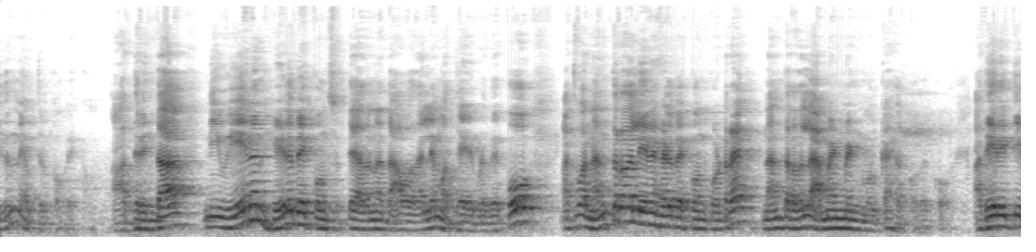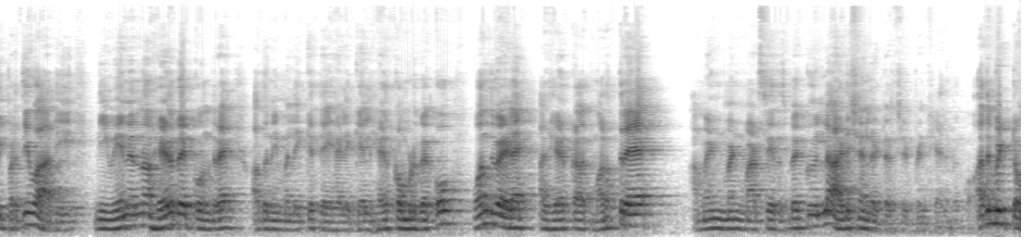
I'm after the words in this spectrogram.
ಇದನ್ನು ನೀವು ತಿಳ್ಕೊಬೇಕು. ಆದ್ದರಿಂದ ನೀವು ಏನನ್ನು ಹೇಳಬೇಕು ಅನಿಸುತ್ತೆ ಅದನ್ನು ದಾವದಲ್ಲೇ ಮಧ್ಯೆ ಹೇಳಿಬಿಡಬೇಕು. ಅಥವಾ ನಂತರದಲ್ಲಿ ಏನೋ ಹೇಳಬೇಕು ಅಂದ್ಕೊಂಡ್ರೆ ನಂತರದಲ್ಲಿ ಅಮೆಂಡ್ಮೆಂಟ್ ಮೂಲಕ ಹೇಳ್ಕೋಬೇಕು. ಅದೇ ರೀತಿ ಪ್ರತಿವಾದಿ ನೀವೇನನ್ನೋ ಹೇಳಬೇಕು ಅಂದರೆ ಅದು ನಿಮ್ಮ ಲಿಖಿತ ಹೇಳಿಕೆಯಲ್ಲಿ ಹೇಳ್ಕೊಂಬಿಡ್ಬೇಕು ಒಂದು ವೇಳೆ ಅದು ಹೇಳ್ಕೊಳಕ್ಕೆ ಮರೆತರೆ ಅಮೆಂಡ್ಮೆಂಟ್ ಮಾಡಿ ಸೇರಿಸಬೇಕು ಇಲ್ಲ ಅಡಿಷನಲ್ ಲೆಟರ್ ಸ್ಟೇಟ್ಮೆಂಟ್ ಹೇಳಬೇಕು. ಅದು ಬಿಟ್ಟು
